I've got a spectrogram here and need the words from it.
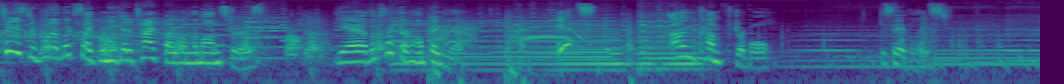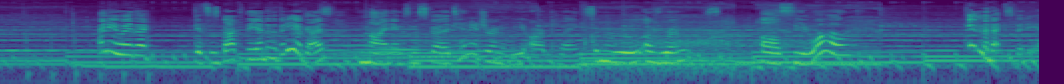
taste of what it looks like when you get attacked by one of the monsters. Yeah, it looks like they're humping you. It's uncomfortable, to say the least. Anyway, that gets us back to the end of the video, guys. My name is Miss Scarlet Tanager, and we are playing some Rule of Rose. I'll see you all in the next video.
